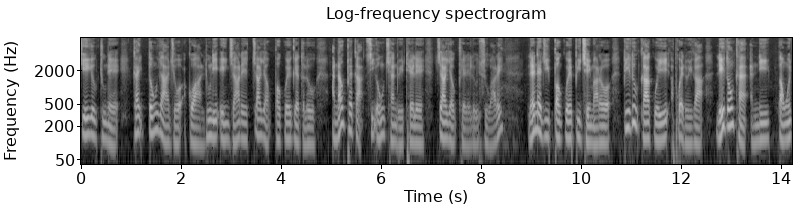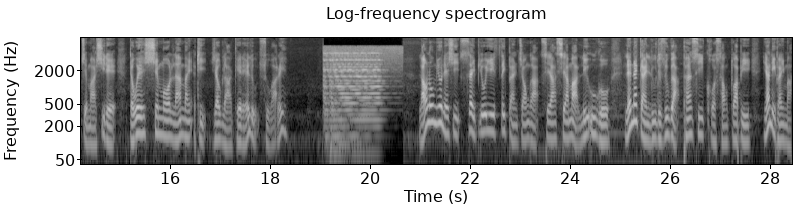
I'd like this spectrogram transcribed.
ကြေးရုပ်ထုနဲ့ဂိုက်300ကျော်အကွာလူနေအိမ်ကြားထဲကြားရောက်ပောက်ကွဲခဲ့တယ်လို့အနောက်ဘက်ကစီအုံးချန်တွေထဲလဲကြားရောက်ခဲ့တယ်လို့ဆိုပါတယ်လက်နေကြီးပောက်ကွဲပြီးချိန်မှာတော့ပြည်သူ့ကာကွယ်ရေးအဖွဲ့တွေကလေးသုံးခန့်အနီးပတ်ဝန်းကျင်မှာရှိတဲ့တဝဲရှင်မော်လမ်းပိုင်းအထိရောက်လာခဲ့တယ်လို့ဆိုပါတယ် လောင်းလုံးမြို့နယ်ရှိစိတ်ပြိုးရေးသိပ္ပံကျောင်းကဆရာဆရာမ၄ဦးကိုလက်နက်ကင်လူတစုကဖမ်းဆီးခေါ်ဆောင်သွားပြီးညနေပိုင်းမှာ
